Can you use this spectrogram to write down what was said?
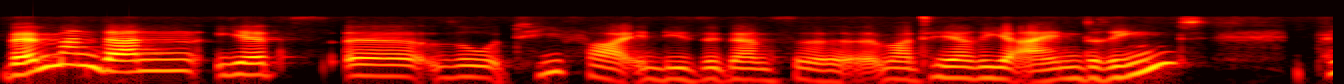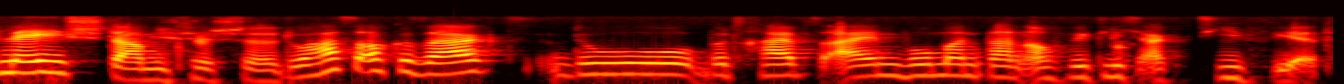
Wenn man dann jetzt äh, so tiefer in diese ganze Materie eindringt, Play-Stammtische. Du hast auch gesagt, du betreibst einen, wo man dann auch wirklich aktiv wird.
